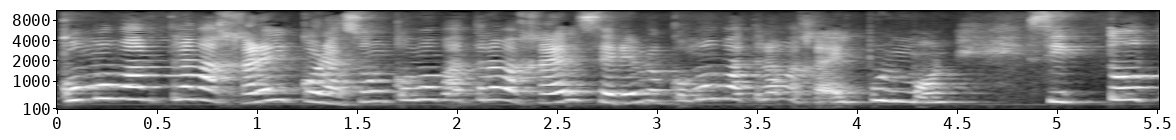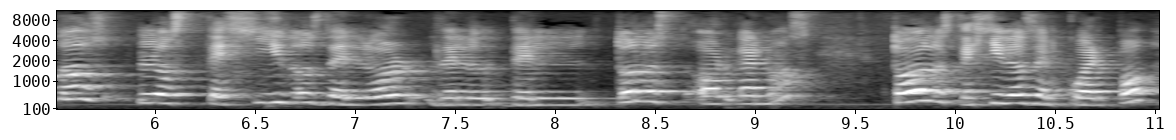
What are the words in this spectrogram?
¿cómo va a trabajar el corazón? ¿Cómo va a trabajar el cerebro? ¿Cómo va a trabajar el pulmón? Si todos los tejidos del, todos los órganos, todos los tejidos del cuerpo,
